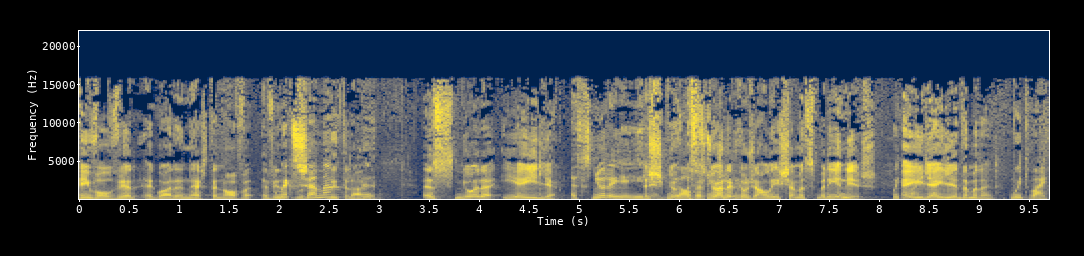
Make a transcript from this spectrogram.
envolver agora nesta nova aventura Como é que se chama? literária. A Senhora e a Ilha. A Senhora e a Ilha. A, senhora, a senhora que eu já li chama-se Maria Inês. Muito a bem. Ilha é a Ilha da Madeira. Muito bem.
